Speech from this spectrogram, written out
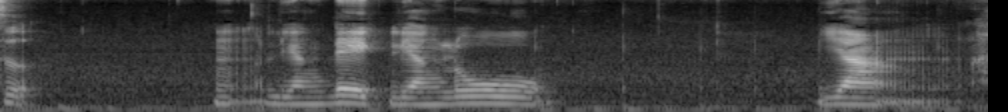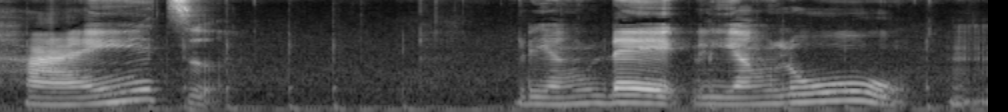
จือืมเลี้ยงเด็กเลี้ยงลูกอย่างหายจืเลี้ยงเด็กเลี้ยงลูกอืม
